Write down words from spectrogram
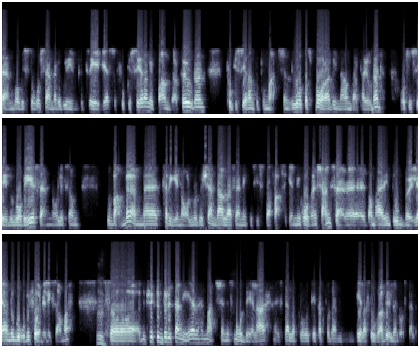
sen var vi står sen när vi går in på tredje. Så fokusera nu på andra perioden, fokusera inte på matchen. Låt oss bara vinna andra perioden och så ser vi var vi är sen och liksom då vann vi den med 3-0 och då kände alla sen inför sista fasiken, nu har vi en chans här. Eh, de här är inte omöjliga, nu går vi för det liksom. Mm. Så vi försökte bryta ner matchen i smådelar istället för att titta på den hela stora bilden då istället.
